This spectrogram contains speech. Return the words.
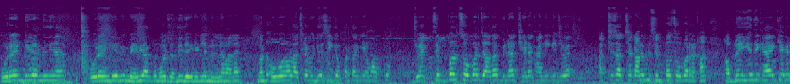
पूरा इंटीरियर नहीं है पूरा इंटीरियर भी मे भी आपको बहुत जल्दी देखने के लिए मिलने वाला है। बट ओवरऑल आज का वीडियो इसी के ऊपर था कि हम आपको जो एक सिंपल सोबर ज़्यादा बिना छेड़ा खाने की जो है, अच्छे से अच्छा काम हमने सिंपल सोबर रखा। हमने ये दिखाया कि अगर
